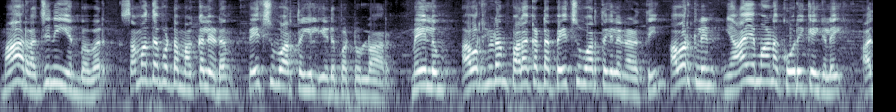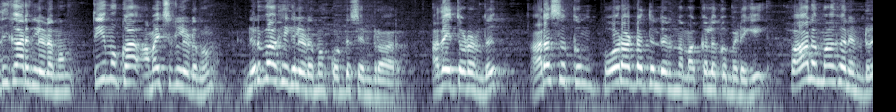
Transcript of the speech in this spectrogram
மா ரஜினி என்பவர் சம்பந்தப்பட்ட மக்களிடம் பேச்சுவார்த்தையில் ஈடுபட்டுள்ளார். மேலும் அவர்களிடம் பல கட்ட பேச்சுவார்த்தைகளை நடத்தி அவர்களின் நியாயமான கோரிக்கைகளை அதிகாரிகளிடமும் திமுக அமைச்சர்களிடமும் நிர்வாகிகளிடமும் கொண்டு சென்றார். அதைத் தொடர்ந்து அரசுக்கும் போராட்டத்தில் இருந்த மக்களுக்கும் இடையே பாலமாக நின்று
